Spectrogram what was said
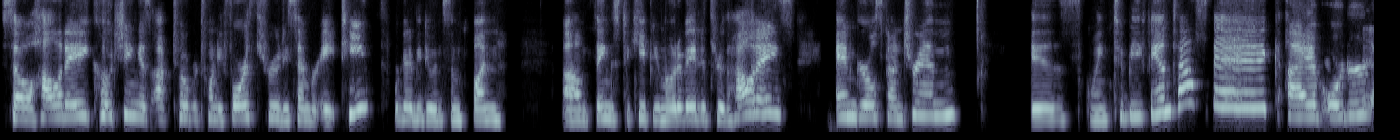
So, holiday coaching is October 24th through December 18th. We're going to be doing some fun um, things to keep you motivated through the holidays. And Girls Gone Trim is going to be fantastic. I have ordered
